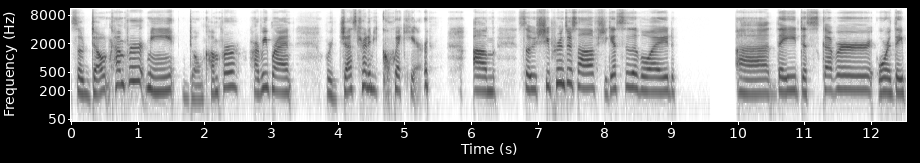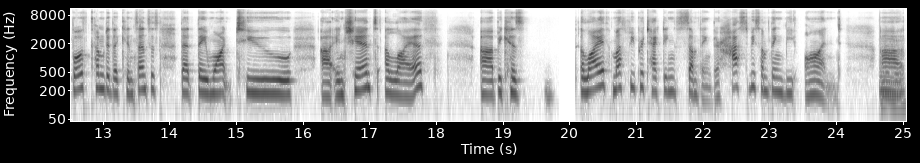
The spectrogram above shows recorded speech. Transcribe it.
So don't comfort me, don't comfort Harvey Brent. We're just trying to be quick here. Um so she prunes herself, she gets to the void. Uh they discover or they both come to the consensus that they want to uh, enchant Alioth uh, because Alioth must be protecting something. There has to be something beyond, uh, Mm.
